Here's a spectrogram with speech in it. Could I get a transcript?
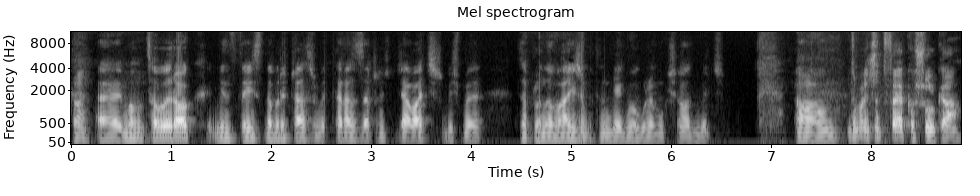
Tak. E, Mam cały rok, więc to jest dobry czas, żeby teraz zacząć działać, żebyśmy zaplanowali, żeby ten bieg w ogóle mógł się odbyć. Um, Zobacz, że twoja koszulka,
